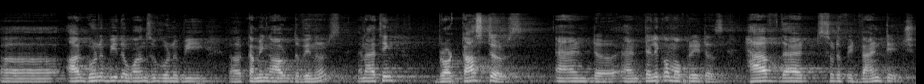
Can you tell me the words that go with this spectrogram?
uh, are going to be the ones who are going to be uh, coming out the winners. And I think broadcasters and, uh, and telecom operators have that sort of advantage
